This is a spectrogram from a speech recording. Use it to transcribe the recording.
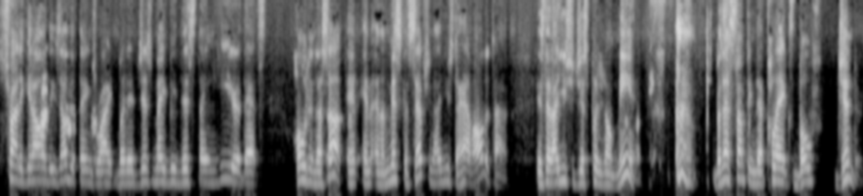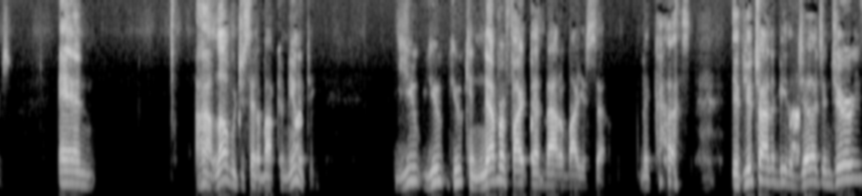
try to get all these other things right, but it just may be this thing here that's holding us up. And, and, and a misconception I used to have all the time is that I used to just put it on men. but that's something that plagues both genders. And I love what you said about community. You you you can never fight that battle by yourself because if you're trying to be the judge and jury,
